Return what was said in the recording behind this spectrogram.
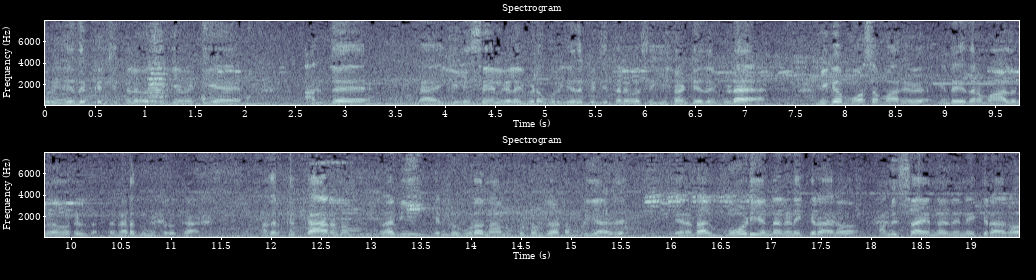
ஒரு எதிர்க்கட்சி தலைவர் செய்ய வேண்டிய அந்த இழி செயல்களை விட ஒரு எதிர்க்கட்சி தலைவர் செய்ய வேண்டியதை விட மிக மோசமாக இன்றைய தினம் ஆளுநர் அவர்கள் நடந்து கொண்டிருக்காங்க. அதற்கு காரணம் ரவி என்று கூட நாம் குற்றம் சாட்ட முடியாது. ஏனென்றால் மோடி என்ன நினைக்கிறாரோ அமித்ஷா என்ன நினைக்கிறாரோ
